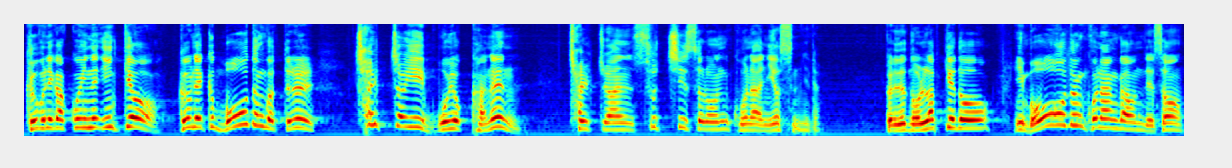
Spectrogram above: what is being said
그분이 갖고 있는 인격, 그분의 그 모든 것들을 철저히 모욕하는 철저한 수치스러운 고난이었습니다. 그래도 놀랍게도 이 모든 고난 가운데서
